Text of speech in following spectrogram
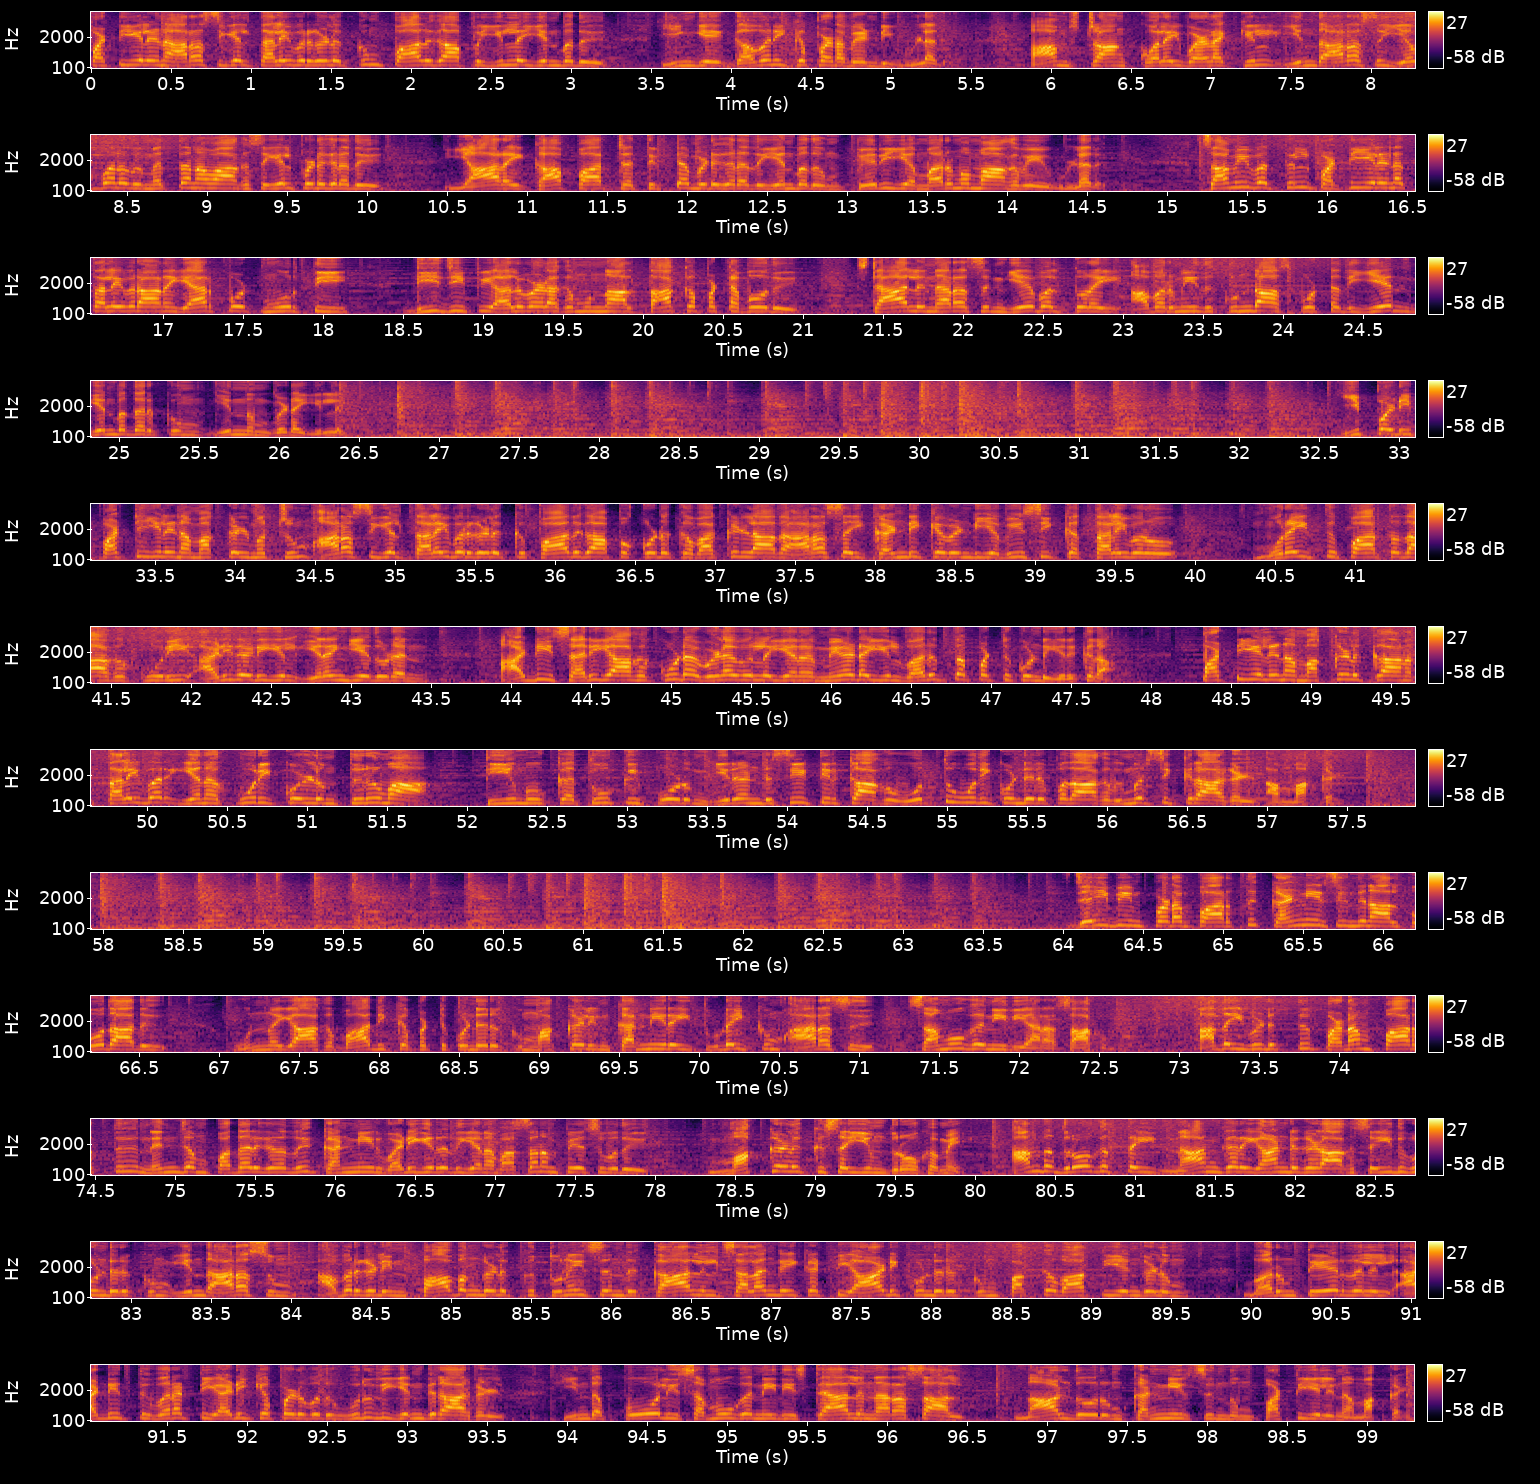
பட்டியலின அரசியல் தலைவர்களுக்கும் பாதுகாப்பு இல்லை என்பது இங்கே கவனிக்கப்பட வேண்டி உள்ளது ஆம்ஸ்ட்ராங் கொலை வழக்கில் இந்த அரசு எவ்வளவு மெத்தனமாக செயல்படுகிறது யாரை காப்பாற்ற திட்டமிடுகிறது என்பதும் பெரிய மர்மமாகவே உள்ளது. சமீபத்தில் பட்டியலின தலைவரான ஏர்போர்ட் மூர்த்தி டிஜிபி அலுவலகம் முன்னால் தாக்கப்பட்ட போது ஸ்டாலின் அரசின் ஏவல் துறை அவர் மீது குண்டாஸ் போட்டது ஏன் என்பதற்கும் இன்னும் விடை இல்லை. இப்படி பட்டியலின மக்கள் மற்றும் அரசியல் தலைவர்களுக்கு பாதுகாப்பு கொடுக்க வக்கில்லாத அரசை கண்டிக்க வேண்டிய விசிக்க தலைவரோ முறைத்து பார்த்ததாக கூறி அடிதடியில் இறங்கியதுடன் அடி சரியாக கூட விழவில்லை என மேடையில் வருத்தப்பட்டு கொண்டு இருக்கிறார். பட்டியலின மக்களுக்கான தலைவர் என கூறிக்கொள்ளும் திருமா திமுக தூக்கி போடும் இரண்டு சீட்டிற்காக ஒத்து ஊதி கொண்டிருப்பதாக விமர்சிக்கிறார்கள் அம்மக்கள். ஜெய்பீம் படம் பார்த்து கண்ணீர் சிந்தினால் போதாது. உண்மையாக பாதிக்கப்பட்டு கொண்டிருக்கும் மக்களின் கண்ணீரை துடைக்கும் அரசு சமூக நீதி அரசாகும். அதை விடுத்து படம் பார்த்து நெஞ்சம் பதறுகிறது கண்ணீர் வடிகிறது என வசனம் பேசுவது மக்களுக்கு செய்யும் துரோகமே. அந்த துரோகத்தை நான்கரை ஆண்டுகளாக செய்து கொண்டிருக்கும் இந்த அரசும் அவர்களின் பாவங்களுக்கு துணை சென்று காலில் சலங்கை கட்டி ஆடிக்கொண்டிருக்கும் பக்கவாத்தியங்களும் வரும் தேர்தலில் அடித்து விரட்டி அடிக்கப்படுவது உறுதி என்கிறார்கள். இந்த போலி சமூக நீதி ஸ்டாலின் அரசால் நாள்தோறும் கண்ணீர் சிந்தும் பட்டியலின மக்கள்.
